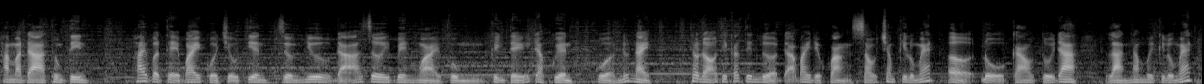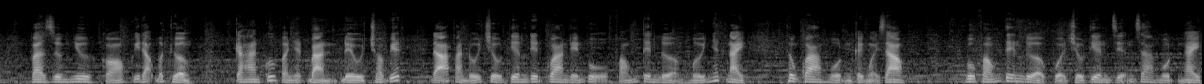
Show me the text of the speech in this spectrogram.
Hamada thông tin, hai vật thể bay của Triều Tiên dường như đã rơi bên ngoài vùng kinh tế đặc quyền của nước này. Theo đó thì các tên lửa đã bay được khoảng 600 km ở độ cao tối đa là 50 km và dường như có quỹ đạo bất thường. Cả Hàn Quốc và Nhật Bản đều cho biết đã phản đối Triều Tiên liên quan đến vụ phóng tên lửa mới nhất này thông qua một kênh ngoại giao. Vụ phóng tên lửa của Triều Tiên diễn ra một ngày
